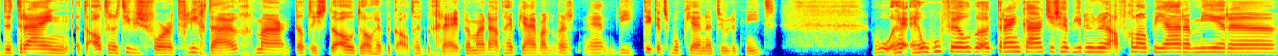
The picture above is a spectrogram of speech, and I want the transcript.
de trein het alternatief is voor het vliegtuig. Maar dat is de auto, heb ik altijd begrepen. Maar dat heb jij, die tickets boek jij natuurlijk niet. Hoe, hoeveel treinkaartjes hebben jullie nu de afgelopen jaren meer uh,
